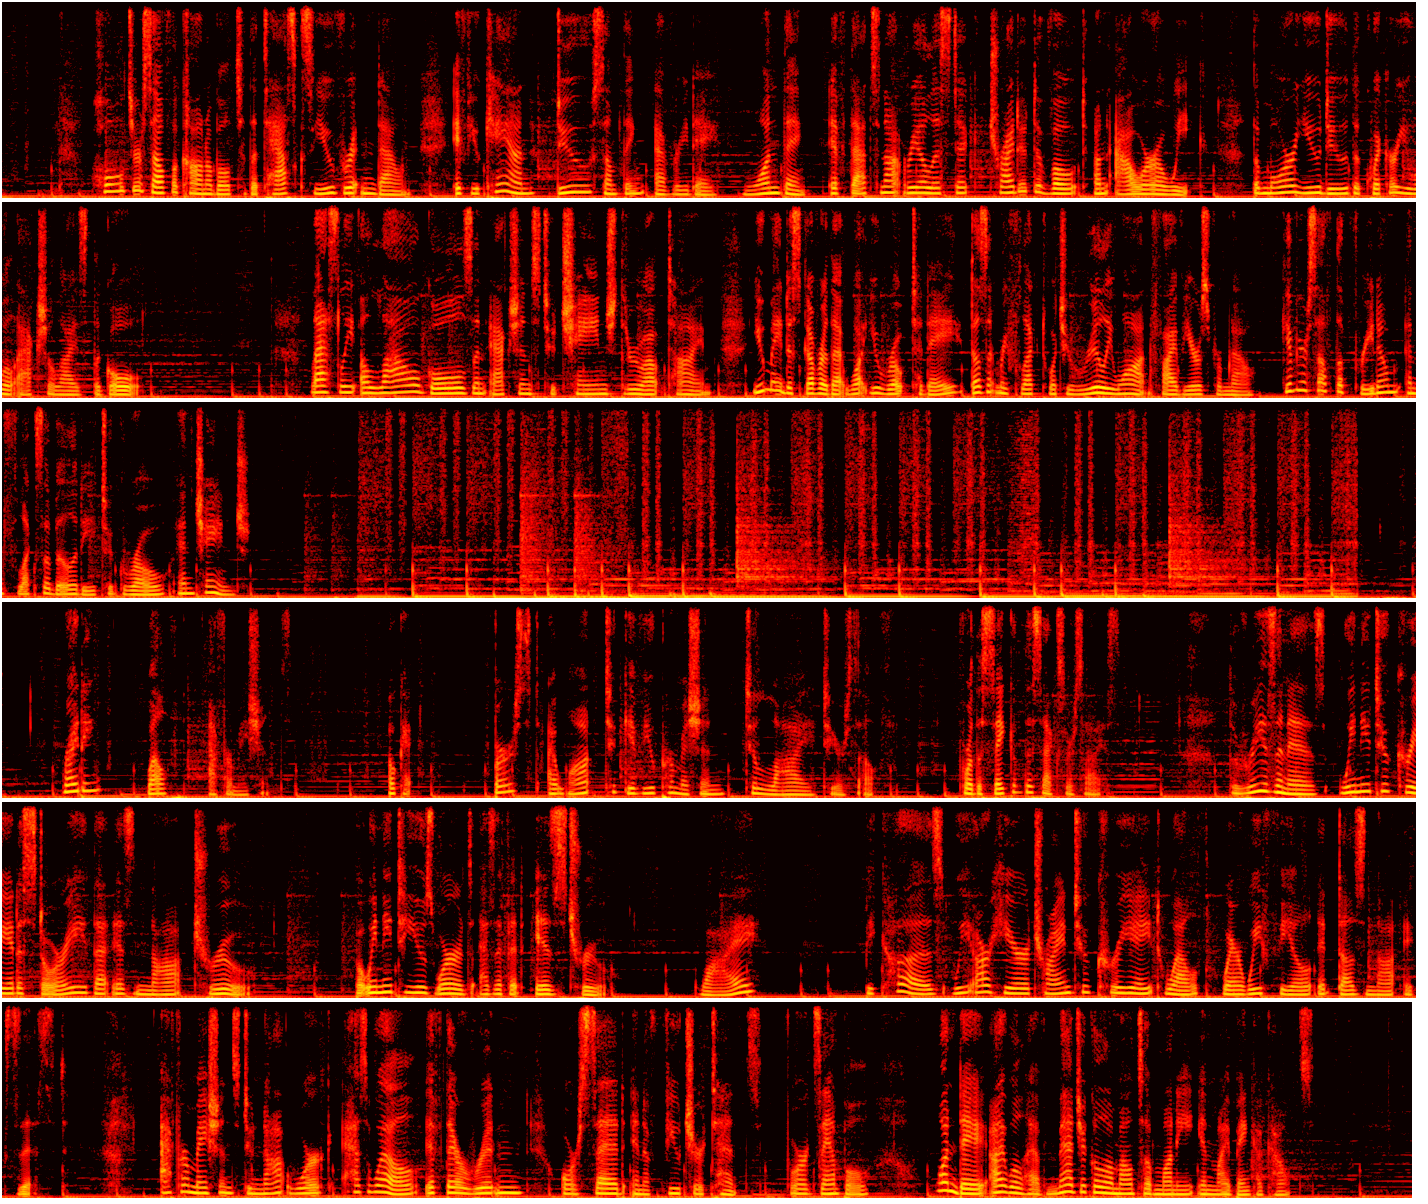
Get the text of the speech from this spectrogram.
Hold yourself accountable to the tasks you've written down. If you can, do something every day. One thing. If that's not realistic, try to devote an hour a week. The more you do, the quicker you will actualize the goal. Lastly, allow goals and actions to change throughout time. You may discover that what you wrote today doesn't reflect what you really want five years from now. Give yourself the freedom and flexibility to grow and change. Writing wealth affirmations. Okay, first, I want to give you permission to lie to yourself for the sake of this exercise. The reason is we need to create a story that is not true, but we need to use words as if it is true. Why? Because we are here trying to create wealth where we feel it does not exist affirmations do not work as well if they're written or said in a future tense. For example, one day I will have magical amounts of money in my bank accounts.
